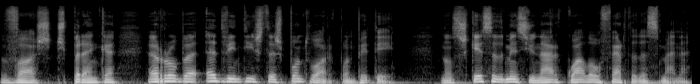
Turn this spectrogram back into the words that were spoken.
vozesperanca.adventistas.org.pt. Não se esqueça de mencionar qual a oferta da semana.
